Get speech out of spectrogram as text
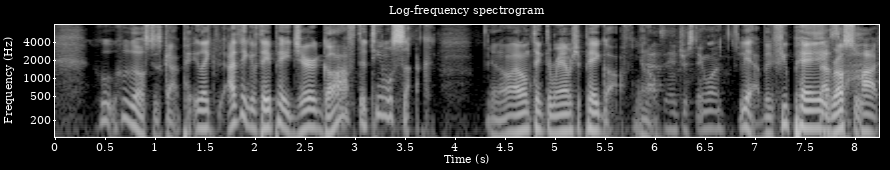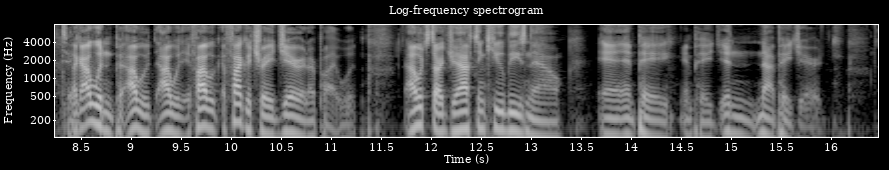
who who else just got paid? Like, I think if they pay Jared Goff, their team will suck. You know, I don't think the Rams should pay Goff. You know, That's an interesting one. yeah, but if you pay That's Russell, a hot take. like I wouldn't, pay, I would, I would, if I would, if I could trade Jared, I probably would. I would start drafting QBs now and, and pay and pay and not pay Jared.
